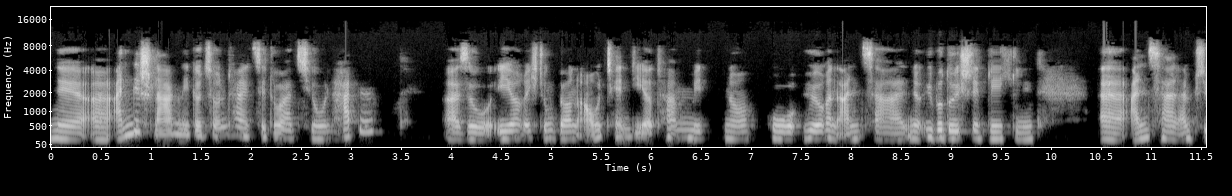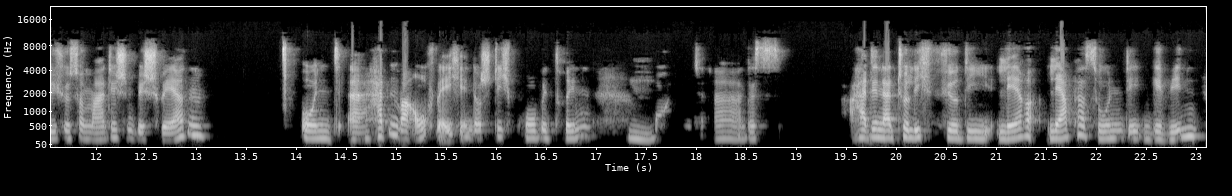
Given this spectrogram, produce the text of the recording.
eine äh, angeschlagene Gesundheitssituation hatten also eher Richtung Burnout tendiert haben mit einer höheren Anzahl, einer überdurchschnittlichen äh, Anzahl an psychosomatischen Beschwerden. Und äh, hatten wir auch welche in der Stichprobe drin. Mhm. Und äh, das hatte natürlich für die Lehr Lehrpersonen den Gewinn,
